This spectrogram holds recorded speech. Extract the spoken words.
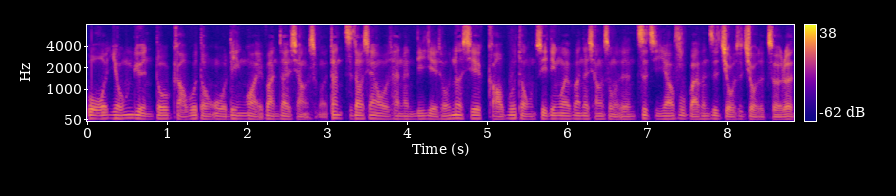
我永远都搞不懂我另外一半在想什么。但直到现在，我才能理解说，那些搞不懂自己另外一半在想什么的人，自己要负百分之九十九的责任。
